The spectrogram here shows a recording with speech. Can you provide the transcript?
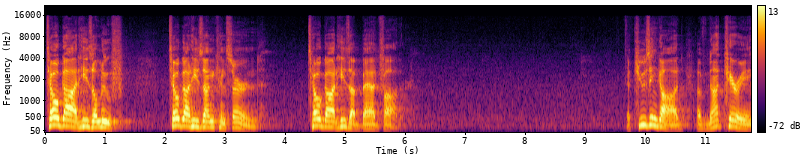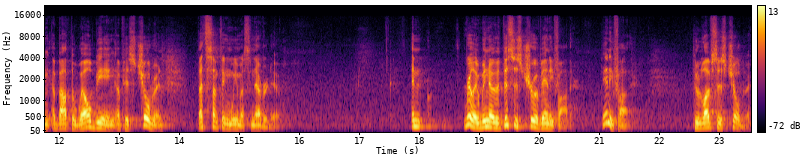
Tell God he's aloof. Tell God he's unconcerned. Tell God he's a bad father. Accusing God of not caring about the well being of his children, that's something we must never do. And really, we know that this is true of any father, any father who loves his children.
